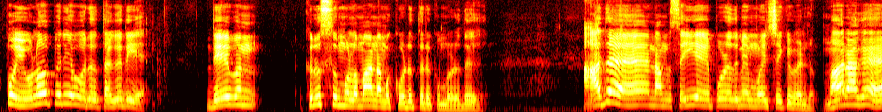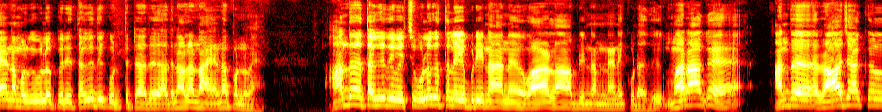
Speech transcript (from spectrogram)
இப்போது இவ்வளோ பெரிய ஒரு தகுதியை தேவன் கிறிஸ்து மூலமாக நமக்கு கொடுத்துருக்கும் பொழுது அதை நாம் செய்ய எப்பொழுதுமே முயற்சிக்க வேண்டும். மாறாக நம்மளுக்கு இவ்வளோ பெரிய தகுதி கொடுத்துட்டாரு அதனால் நான் என்ன பண்ணுவேன்? அந்த தகுதி வச்சு உலகத்தில் எப்படி நான் வாழலாம் அப்படின்னு நம்ம நினைக்கக்கூடாது. மாறாக அந்த ராஜாக்கள்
